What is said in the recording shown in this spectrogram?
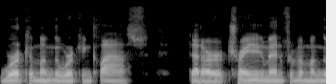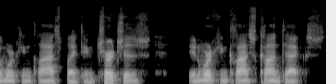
work among the working class, that are training men from among the working class, planting churches in working class contexts.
